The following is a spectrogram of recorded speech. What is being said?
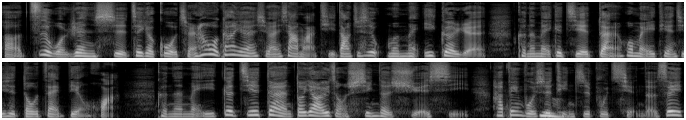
呃自我认识这个过程。然后我刚刚也很喜欢下马提到，就是我们每一个人，可能每一个阶段或每一天，其实都在变化。可能每一个阶段都要有一种新的学习，它并不是停滞不前的。嗯、所以，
